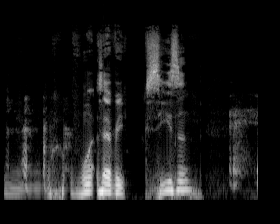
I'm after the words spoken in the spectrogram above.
once every season.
